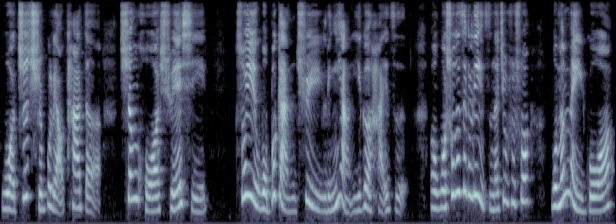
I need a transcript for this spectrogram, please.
我支持不了他的生活学习，所以我不敢去领养一个孩子。呃，我说的这个例子呢，就是说我们美国。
